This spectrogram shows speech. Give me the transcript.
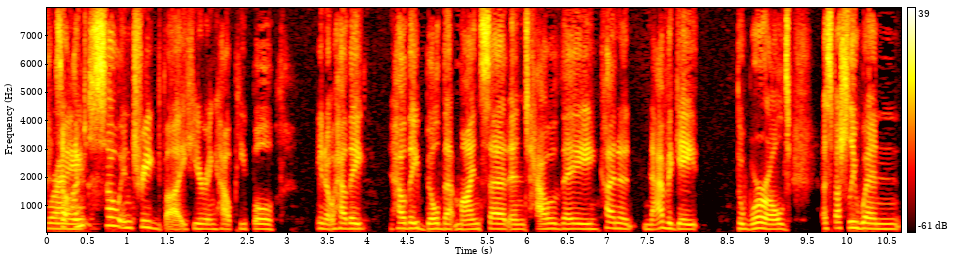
right. so i'm just so intrigued by hearing how people you know how they how they build that mindset and how they kind of navigate the world especially when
